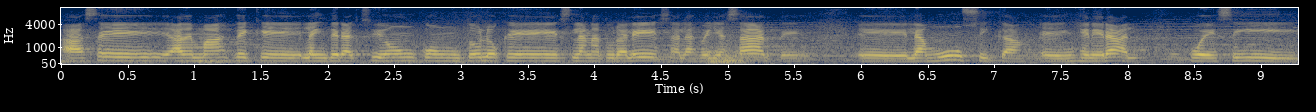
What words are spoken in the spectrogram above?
hace además de que la interacción con todo lo que es la naturaleza, las bellas artes, eh, la música en general, pues sí,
